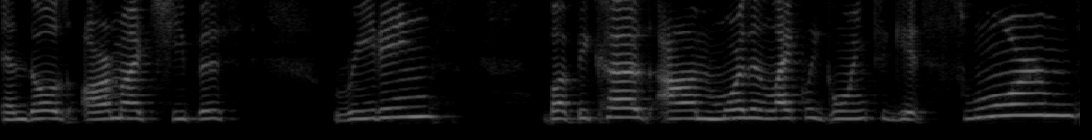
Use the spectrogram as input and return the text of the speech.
and those are my cheapest readings. But because I'm more than likely going to get swarmed,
